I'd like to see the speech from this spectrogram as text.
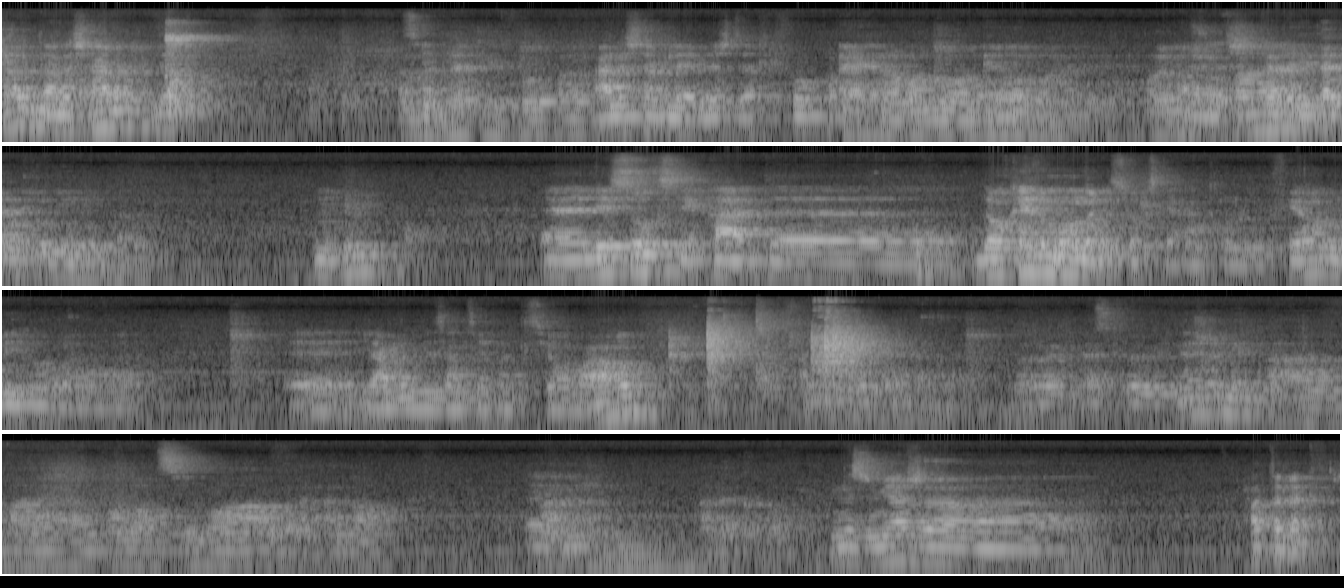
خالد على شهر لا أما داك الفوق. على شهر لا بلاش داخل فوق les sources اللي قاعد donc هذوما هما les sources اللي غنكملوا فيهم اللي هو يعمل les interactions معاهم est-ce que نجم يطلع معناها pendant six mois ولا un ان على كذا نجم يرجع حتى الاكثر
